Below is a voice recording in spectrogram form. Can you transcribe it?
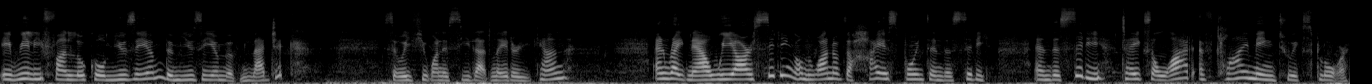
a really fun local museum, the Museum of Magic. So, if you want to see that later, you can. And right now we are sitting on one of the highest points in the city. And the city takes a lot of climbing to explore.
